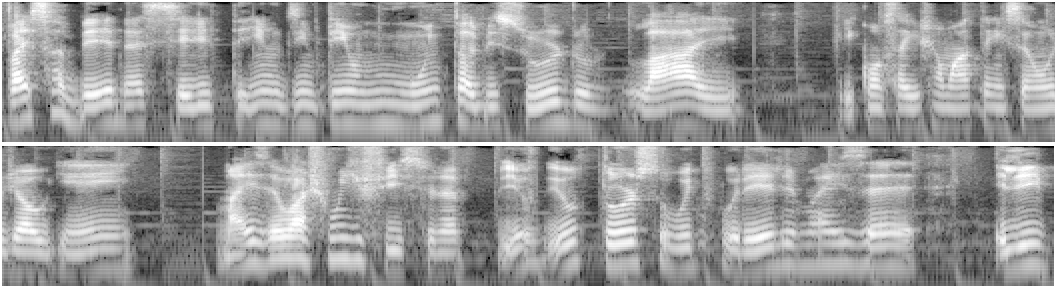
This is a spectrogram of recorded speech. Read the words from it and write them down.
vai saber, né, se ele tem um desempenho muito absurdo lá e, e consegue chamar a atenção de alguém. Mas eu acho muito difícil, né? Eu, eu torço muito por ele, mas é ele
